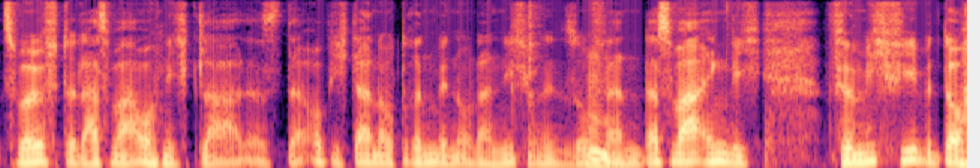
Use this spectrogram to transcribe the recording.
12., das war auch nicht klar, dass da, ob ich da noch drin bin oder nicht. Und insofern, hm. das war eigentlich für mich viel bedeutender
